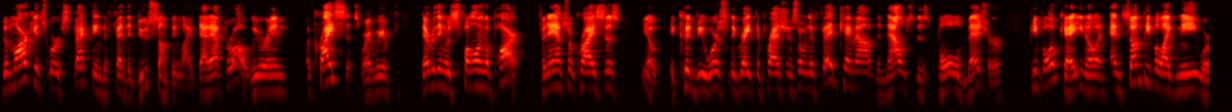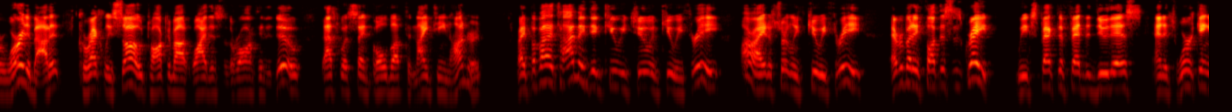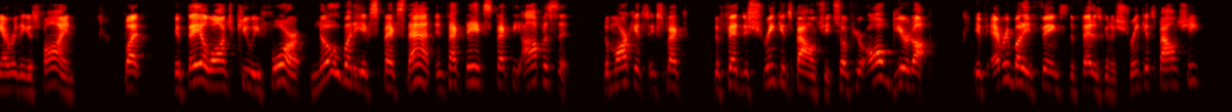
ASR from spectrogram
the markets were expecting the Fed to do something like that. After all, we were in a crisis, right? We were, everything was falling apart financial crisis. You know, it could be worse than the Great Depression. So when the Fed came out and announced this bold measure, people, okay, you know, and, and some people like me were worried about it, correctly so, talked about why this is the wrong thing to do. That's what sent gold up to 1900, right? But by the time they did QE2 and QE3, all right, certainly QE3, everybody thought this is great. We expect the Fed to do this and it's working, everything is fine. But if they launch QE4, nobody expects that. In fact, they expect the opposite. The markets expect the Fed to shrink its balance sheet. So if you're all geared up, if everybody thinks the Fed is going to shrink its balance sheet,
